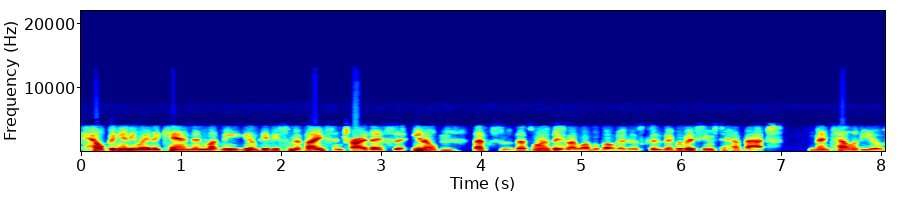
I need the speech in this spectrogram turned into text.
helping any way they can and let me you know give you some advice and try this you know mm-hmm. that's that's one of the things I love about it is because everybody seems to have that mentality of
